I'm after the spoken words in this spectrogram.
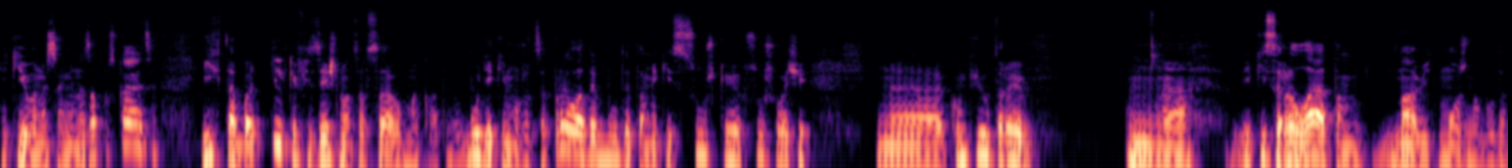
які вони самі не запускаються, їх треба тільки фізично це все вмикати. Будь-які можуть це прилади бути, там якісь сушки, сушувачі, е, комп'ютери, е, якісь реле, там навіть можна буде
